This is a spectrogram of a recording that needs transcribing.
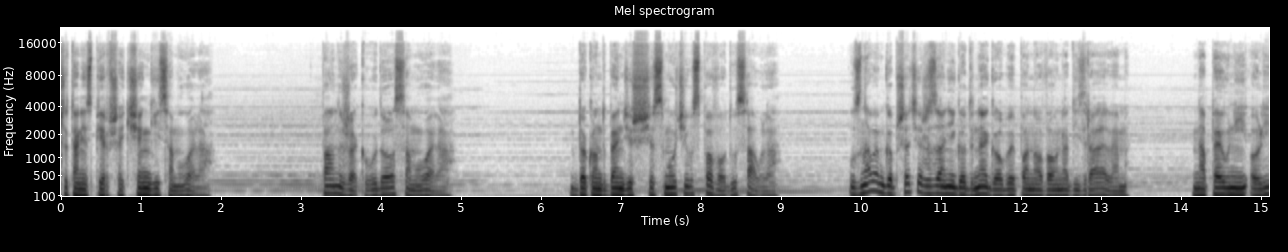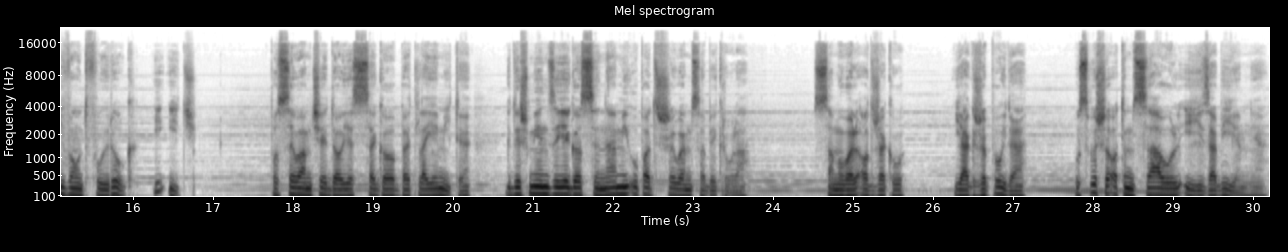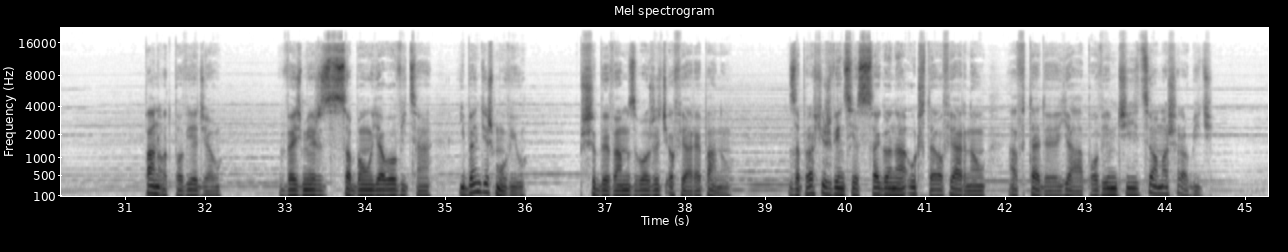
Czytanie z pierwszej księgi Samuela. Pan rzekł do Samuela: Dokąd będziesz się smucił z powodu Saula? Uznałem go przecież za niegodnego, by panował nad Izraelem. Napełnij oliwą twój róg i idź. Posyłam cię do Jessego Betlejemity, gdyż między jego synami upatrzyłem sobie króla. Samuel odrzekł: Jakże pójdę? Usłyszy o tym Saul i zabije mnie. Pan odpowiedział: Weźmiesz z sobą jałowicę i będziesz mówił: Przybywam złożyć ofiarę Panu. Zaprosisz więc Jessego na ucztę ofiarną, a wtedy ja powiem ci, co masz robić.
